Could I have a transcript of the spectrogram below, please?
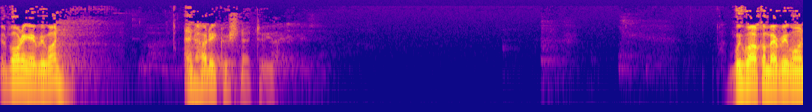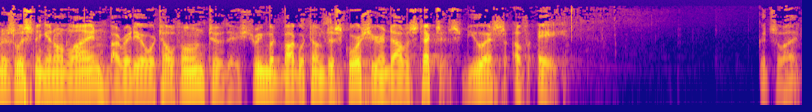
Good morning, everyone, and Hare Krishna to you. We welcome everyone who's listening in online by radio or telephone to the Srimad Bhagavatam Discourse here in Dallas, Texas, U.S. of A. Good slide.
